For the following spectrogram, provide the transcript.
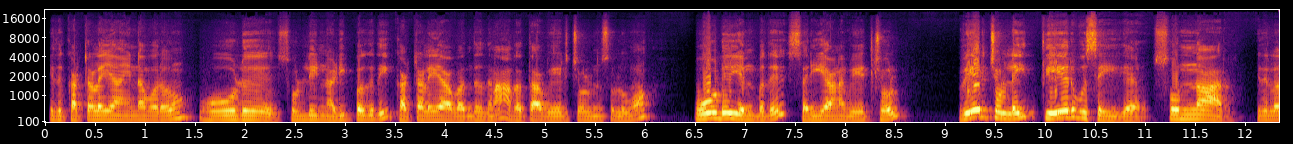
இது கட்டளையா என்ன வரும்? ஓடு. சொல்லின் அடிப்பகுதி கட்டளையா வந்ததுன்னா அதைத்தான் வேர் சொல்னு சொல்லுவோம். ஓடு என்பது சரியான வேர்ச்சொல் வேர்ச்சொல்லை தேர்வு செய்க. சொன்னார். இதில்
